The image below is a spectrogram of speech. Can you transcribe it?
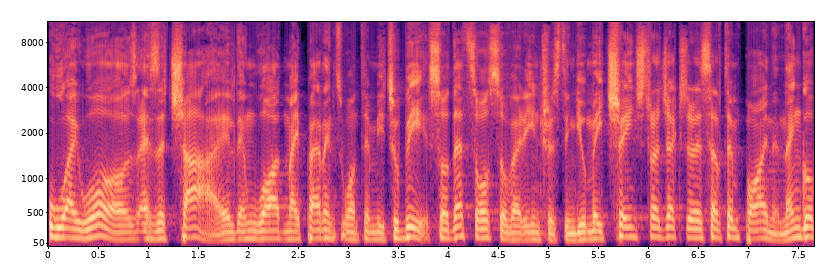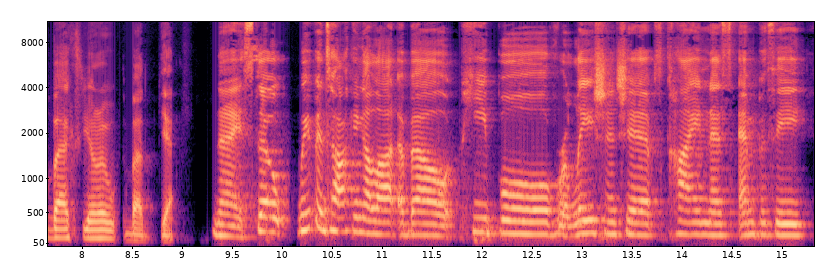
who I was as a child and what my parents wanted me to be. So that's also very interesting. You may change trajectory at a certain point and then go back, you know, but yeah. Nice. So we've been talking a lot about people, relationships, kindness, empathy,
